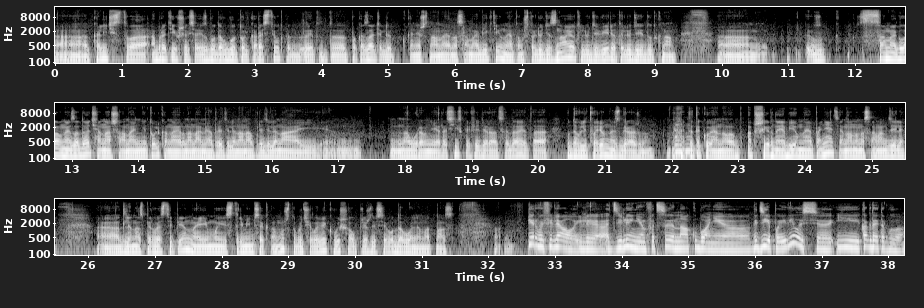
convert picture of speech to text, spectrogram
А, количество обратившихся из года в год только растет. Этот показатель, конечно, наверное, самый объективный, о том, что люди знают, люди верят и люди идут к нам. Самая главная задача наша, она не только, наверное, нами определена, она определена и на уровне Российской Федерации, да, это удовлетворенность граждан. Mm-hmm. Это такое оно обширное, объемное понятие, но оно на самом деле Э, для нас первостепенно, и мы стремимся к тому, чтобы человек вышел прежде всего довольным от нас. Первый филиал или отделение МФЦ на Кубани э, где появилось э, и когда это было?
